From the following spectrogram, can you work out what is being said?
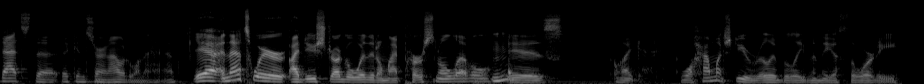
that's the the concern I would want to have. Yeah, and that's where I do struggle with it on my personal level Mhm. is like, well, how much do you really believe in the authority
